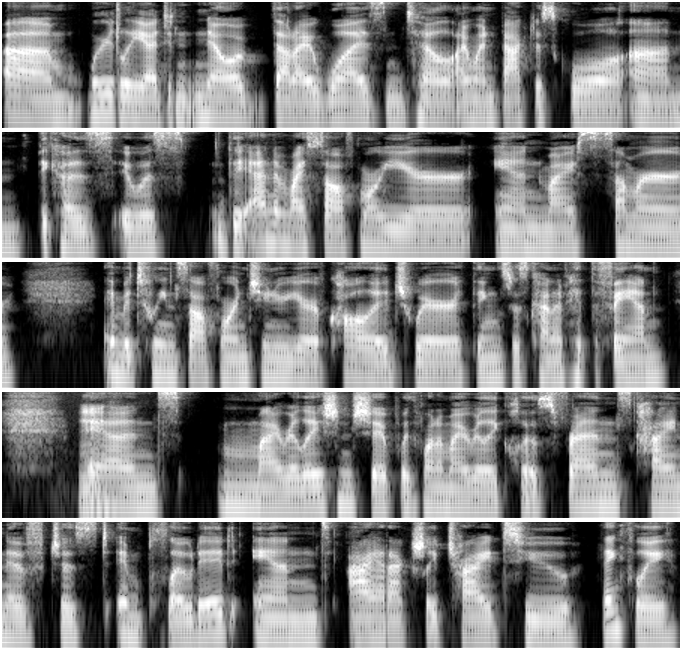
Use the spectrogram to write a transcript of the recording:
Um, weirdly, I didn't know that I was until I went back to school um, because it was the end of my sophomore year and my summer in between sophomore and junior year of college where things just kind of hit the fan. Mm. And my relationship with one of my really close friends kind of just imploded. And I had actually tried to, thankfully,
